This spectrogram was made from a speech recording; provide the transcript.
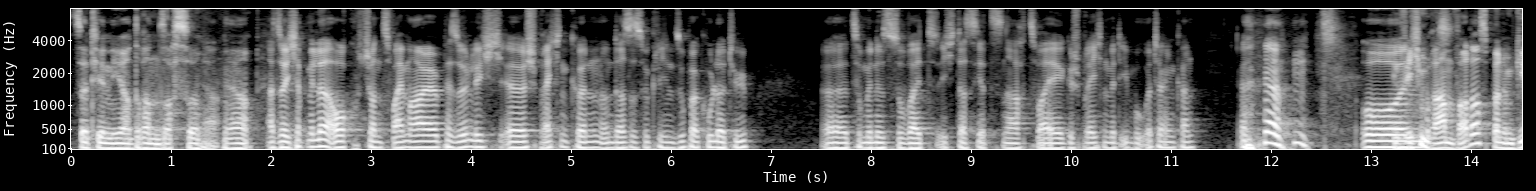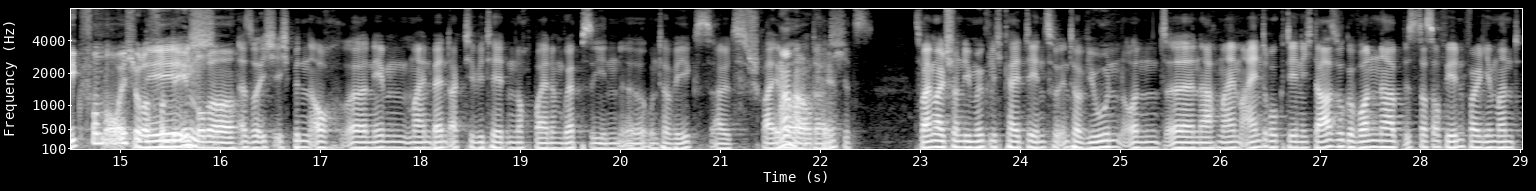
Seid ihr näher dran, sagst du. Ja. ja. Also ich habe Mille auch schon zweimal persönlich äh, sprechen können und das ist wirklich ein super cooler Typ. Äh, zumindest soweit ich das jetzt nach zwei Gesprächen mit ihm beurteilen kann. Und In welchem Rahmen war das? Bei einem Gig von euch oder nee, von denen? Ich, oder? Also ich, ich bin auch äh, neben meinen Bandaktivitäten noch bei einem Webzine äh, unterwegs als Schreiber. Aha, okay. Da hatte ich jetzt zweimal schon die Möglichkeit, den zu interviewen. Und äh, nach meinem Eindruck, den ich da so gewonnen habe, ist das auf jeden Fall jemand,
